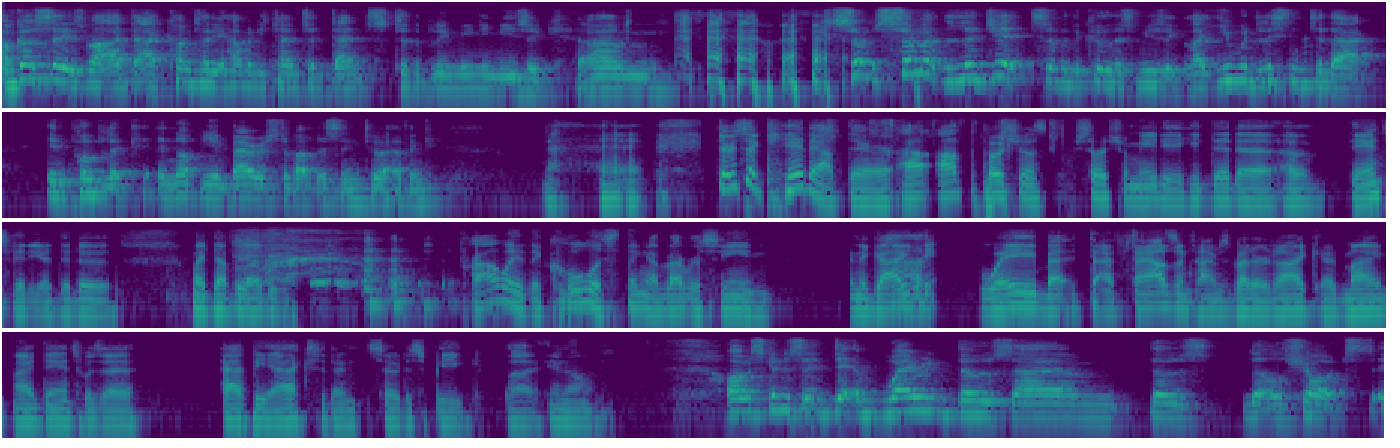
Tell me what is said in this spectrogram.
I've got to say as well, I, I, can't tell you how many times I danced to the Blue Meanie music. Um, some, some legit, some of the coolest music. Like you would listen to that in public and not be embarrassed about listening to it. I think. There's a kid out there. I'll, I'll have to post on social media. He did a, a dance video to do my WLD. Probably the coolest thing I've ever seen. And the guy uh-huh. way be- a thousand times better than I could. My my dance was a happy accident, so to speak. But you know, I was going to say wearing those um, those little shorts.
